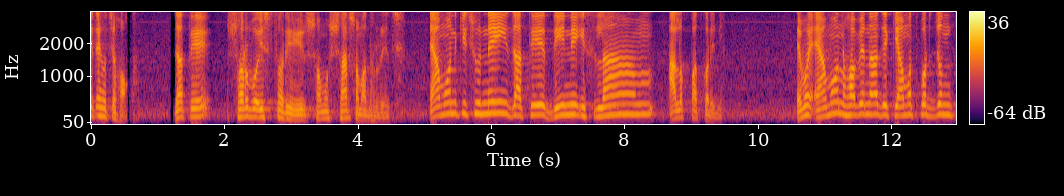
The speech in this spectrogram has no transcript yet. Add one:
এটাই হচ্ছে হক, যাতে সর্বস্তরের সমস্যার সমাধান রয়েছে। এমন কিছু নেই যাতে দিন ইসলাম আলোকপাত করেনি। এবং এমন হবে না যে কিয়ামত পর্যন্ত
